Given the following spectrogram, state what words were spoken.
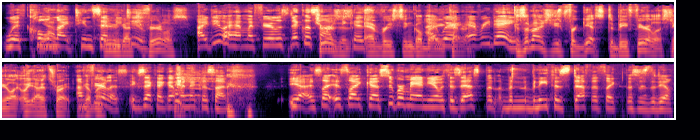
with Cole Yeah. you nineteen even seventy got fearless. I do. I have my fearless necklace Yours on is because every single day. I wear it every day. Because sometimes she forgets to be fearless, and you're like, "Oh yeah, that's right." I I'm got my- fearless. Exactly. I got my necklace on. Yeah, it's like it's like uh, Superman, you know, with his S, but beneath his stuff, that's like this is the deal.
